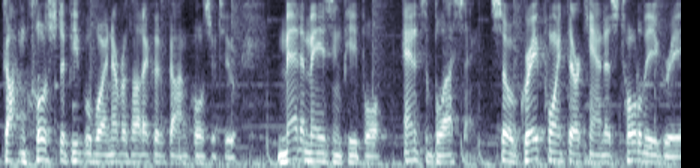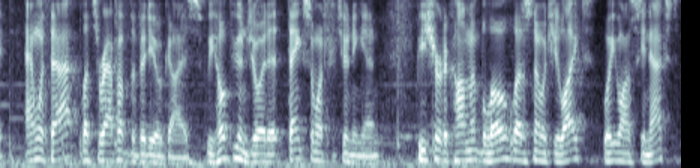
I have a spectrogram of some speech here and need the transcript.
Gotten closer to people who I never thought I could have gotten closer to. Met amazing people, and it's a blessing. So great point there, Candace. Totally agree. And with that, let's wrap up the video, guys. We hope you enjoyed it. Thanks so much for tuning in. Be sure to comment below. Let us know what you liked, what you want to see next.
